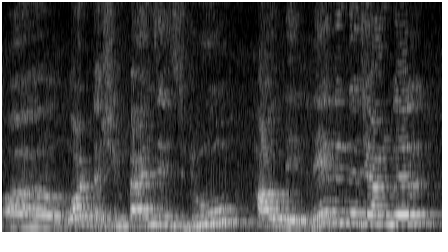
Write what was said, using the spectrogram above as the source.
uh, what the chimpanzees do, how they live in the jungle.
